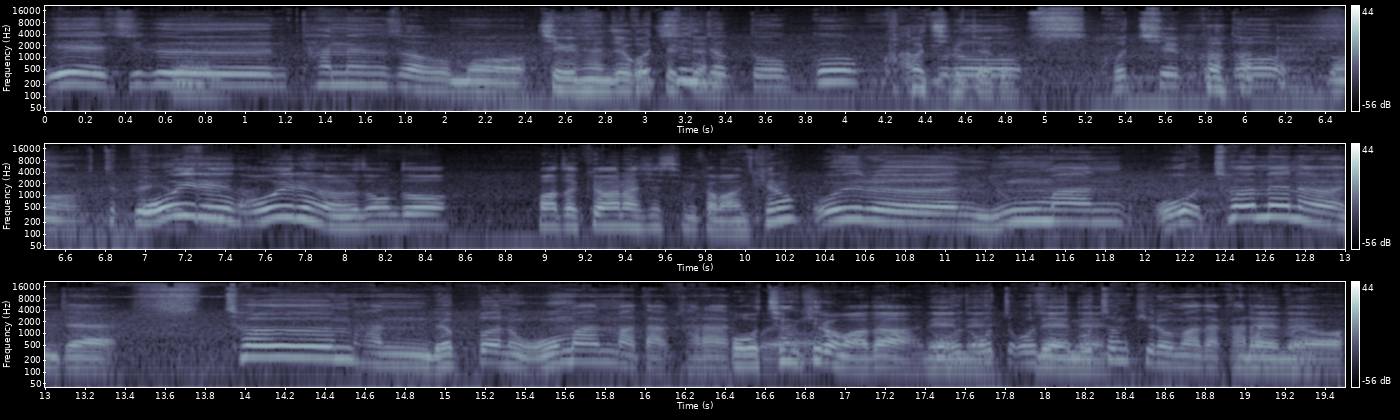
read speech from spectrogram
예, 지금 타면서 뭐 지금 현재 고칠 고친 때는 적도 없고 고칠 앞으로 고칠 것도 뭐 특별히 오일은 없습니다. 오일은 어느 정도 마다 교환하셨습니까? 만 킬로? 오일은 6만 오 처음에는 이제 처음 한 몇 번은 5만마다 갈았고요. 5천 킬로마다. 네네. 5, 네네. 5천 킬로마다 갈았고요.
